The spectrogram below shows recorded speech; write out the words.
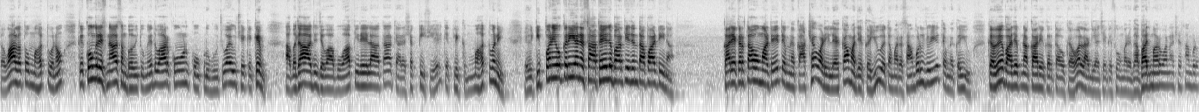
સવાલ હતો મહત્વનો કે કોંગ્રેસના સંભવિત ઉમેદવાર કોણ? કોંકડું ગૂંચવાયું છે કે કેમ? આ બધા જ જવાબો આપી રહેલા હતા. ત્યારે શક્તિસિંહે કેટલીક મહત્વની એવી ટિપ્પણીઓ કરી અને સાથે જ ભારતીય જનતા પાર્ટીના કાર્યકર્તાઓ માટે તેમણે કાઠિયાવાડી લહેકામાં જે કહ્યું એ તમારે સાંભળવું જોઈએ. તેમણે કહ્યું કે હવે ભાજપના કાર્યકર્તાઓ કહેવા લાગ્યા છે કે શું અમારે ગાભા જ મારવાના છે? સાંભળો.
